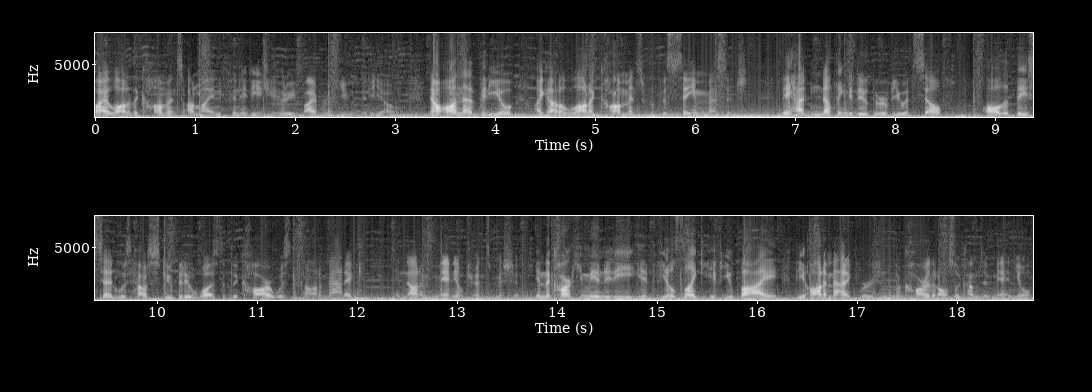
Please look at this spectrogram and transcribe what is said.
by a lot of the comments on my Infiniti G35 review video. Now on that video, I got a lot of comments with the same message. They had nothing to do with the review itself. All that they said was how stupid it was that the car was automatic and not a manual transmission. In the car community, it feels like if you buy the automatic version of a car that also comes in manual,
